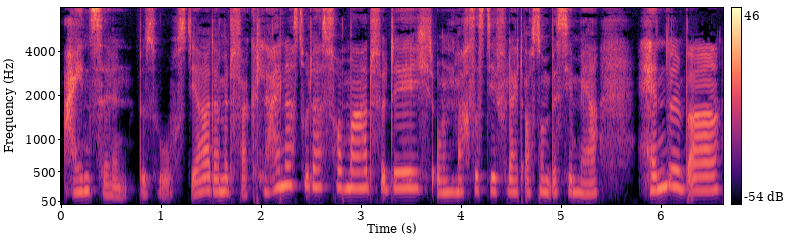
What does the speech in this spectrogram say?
einzeln besuchst. Ja, damit verkleinerst du das Format für dich und machst es dir vielleicht auch so ein bisschen mehr händelbar.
